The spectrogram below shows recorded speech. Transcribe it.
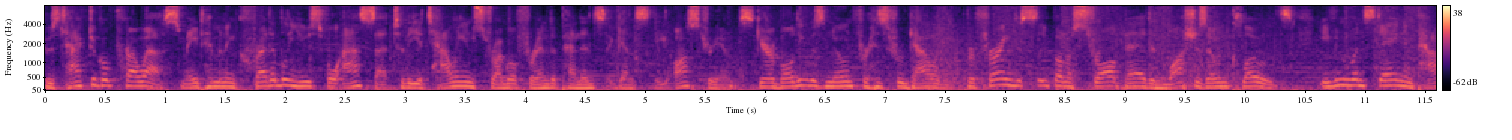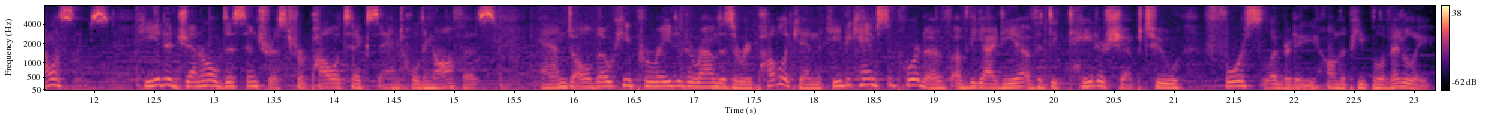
whose tactical prowess made him an incredibly useful asset to the Italian struggle for independence against the Austrians. Garibaldi was known for his frugality, preferring to sleep on a straw bed and wash his own clothes, even when staying in palaces. He had a general disinterest for politics and holding office, and although he paraded around as a Republican, he became supportive of the idea of a dictatorship to force liberty on the people of Italy.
